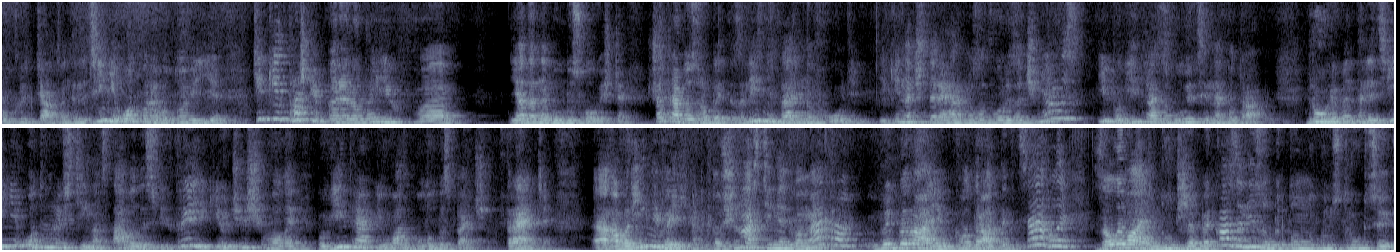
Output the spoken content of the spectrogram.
укриття. Вентиляційні отвори готові є. Тільки трошки перероби їх в е, ядерне бомбосховище. Що треба зробити? Залізні двері на вході, які на 4 гермозатвори зачинялись, і повітря з вулиці не потрапить. Друге, вентиляційні отвори в стінах ставились фільтри, які очищували повітря, і у вас було безпечно. Третє. Е, Аварійний вихід. Товщина стіни 2 метри, вибираємо квадратик цегли, заливаємо тут ЖБК залізобетонну конструкцію,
